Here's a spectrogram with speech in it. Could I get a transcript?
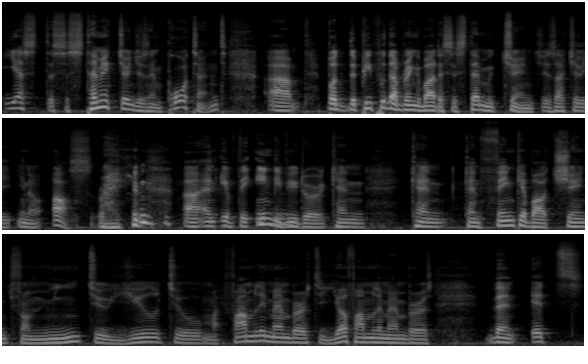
yes, the systemic change is important, um, but the people that bring about the systemic change is actually you know us, right? uh, and if the mm-hmm. individual can can can think about change from me to you to my family members to your family members, then it's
